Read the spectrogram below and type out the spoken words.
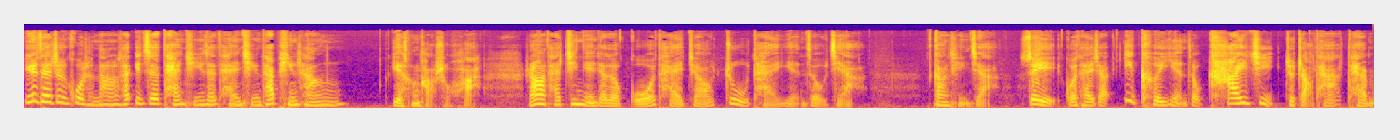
因为在这个过程当中，他一直在弹琴，一直在弹琴。他平常也很好说话。然后他今年叫做国台交驻台演奏家，钢琴家。所以国台交一可以演奏开季就找他弹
